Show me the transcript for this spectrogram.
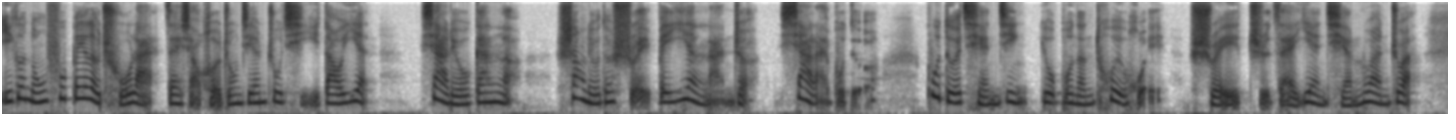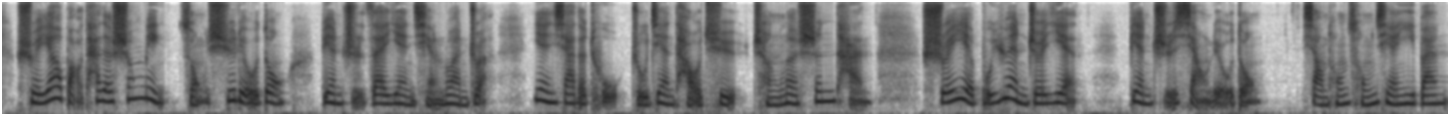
一个农夫背了锄来，在小河中间筑起一道堰。下流干了，上流的水被堰拦着，下来不得，不得前进，又不能退回。水只在堰前乱转，水要保它的生命，总需流动，便只在堰前乱转。堰下的土逐渐逃去，成了深潭，水也不怨这堰。便只想流动，想同从前一般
